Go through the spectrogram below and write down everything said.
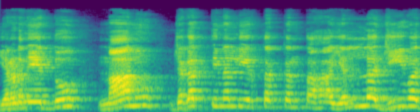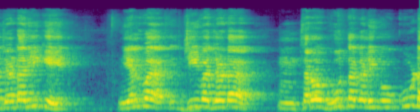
ಎರಡನೆಯದ್ದು ನಾನು ಜಗತ್ತಿನಲ್ಲಿ ಇರ್ತಕ್ಕಂತಹ ಎಲ್ಲ ಜೀವ ಜಡರಿಗೆ ಎಲ್ಲ ಜೀವ ಜಡ ಸರ್ವಭೂತಗಳಿಗೂ ಕೂಡ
